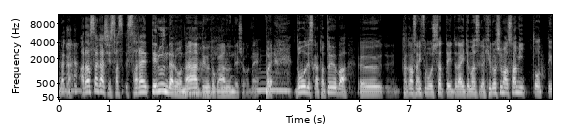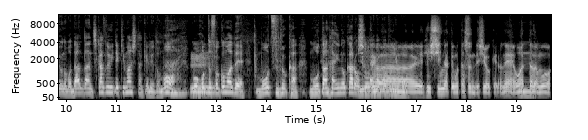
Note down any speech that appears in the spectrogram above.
なんか荒探しさされてるんだろうなというところあるんでしょうね。これどうですか？例えば、えー高橋さんいつもおっしゃっていただいてますが広島サミットっていうのもだんだん近づいてきましたけれども、はい。もう本当そこまで持つのか持たないのか論みそれたいなことにも。は必死になって持たすんでしょうけどね。終わったらもう、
